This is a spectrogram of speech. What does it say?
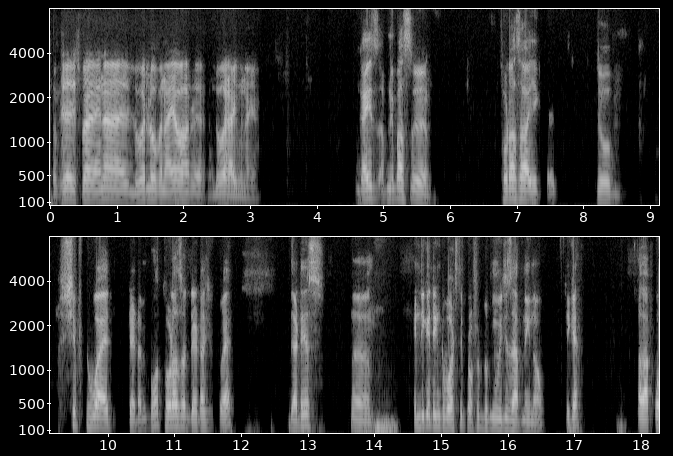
क्योंकि सर इस पर है ना लोअर लो बनाया और लोअर हाई बनाया। गाइस अपने पास थोड़ा सा एक जो शिफ्ट हुआ है डेटा में बहुत थोड़ा सा डेटा शिफ्ट हुआ है। That is indicating towards the profit booking which is happening now ठीक है अब आपको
